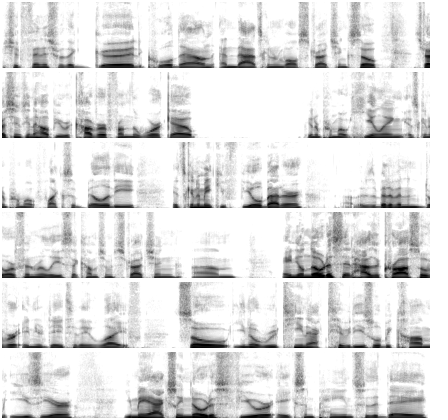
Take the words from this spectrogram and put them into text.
should finish with a good cool down, and that's going to involve stretching. So, stretching is going to help you recover from the workout. It's going to promote healing. It's going to promote flexibility. It's going to make you feel better. Uh, there's a bit of an endorphin release that comes from stretching. Um, and you'll notice it has a crossover in your day to day life. So, you know, routine activities will become easier you may actually notice fewer aches and pains through the day.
